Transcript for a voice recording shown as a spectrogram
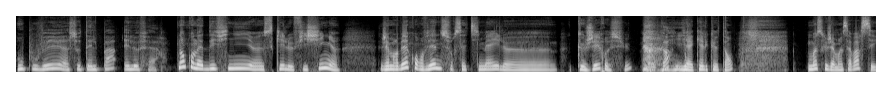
vous pouvez sauter le pas et le faire. Donc on a défini ce qu'est le phishing. J'aimerais bien qu'on revienne sur cet email euh, que j'ai reçu il y a quelque temps. Moi, ce que j'aimerais savoir, c'est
